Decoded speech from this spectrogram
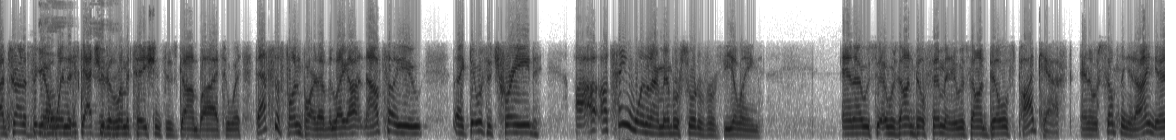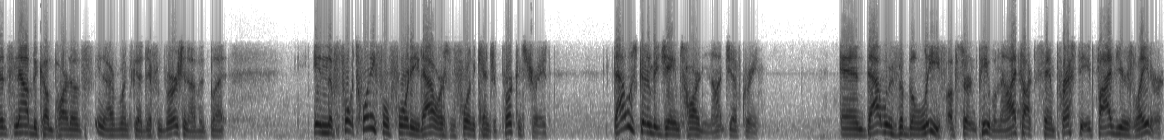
I'm trying to figure out when the statute of limitations has gone by to where that's the fun part of it. Like, I, I'll tell you, like there was a trade. I, I'll tell you one that I remember sort of revealing, and I was it was on Bill Simmons. It was on Bill's podcast, and it was something that I knew. And it's now become part of. You know, everyone's got a different version of it, but in the four, 24, 48 hours before the Kendrick Perkins trade, that was going to be James Harden, not Jeff Green. And that was the belief of certain people. Now, I talked to Sam Presti five years later.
